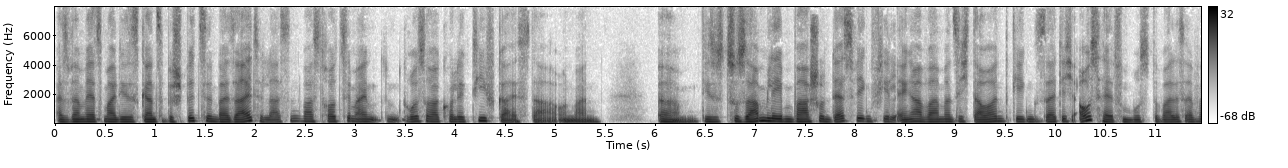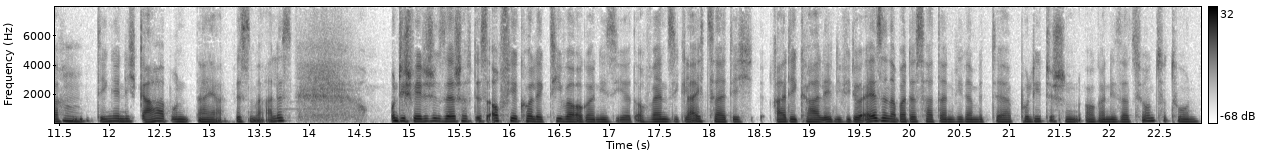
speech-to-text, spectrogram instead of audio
also wenn wir jetzt mal dieses ganze Bespitzeln beiseite lassen, war es trotzdem ein, größerer Kollektivgeist da und man ähm, dieses Zusammenleben war schon deswegen viel enger, weil man sich dauernd gegenseitig aushelfen musste, weil es einfach mhm. Dinge nicht gab und naja, wissen wir alles. Und die schwedische Gesellschaft ist auch viel kollektiver organisiert, auch wenn sie gleichzeitig radikal individuell sind, aber das hat dann wieder mit der politischen Organisation zu tun.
